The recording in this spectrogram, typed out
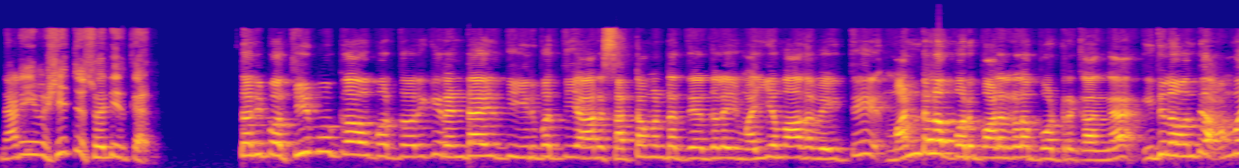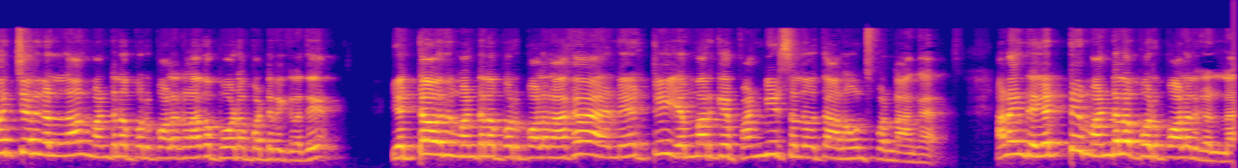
நிறைய விஷயத்தை சொல்லியிருக்காரு. சார் இப்போ திமுகவை பொறுத்த வரைக்கும் ரெண்டாயிரத்தி இருபத்தி ஆறு சட்டமன்ற தேர்தலை மையமாக வைத்து மண்டல பொறுப்பாளர்களை போட்டிருக்காங்க. இதுல வந்து அமைச்சர்கள்லாம் மண்டல பொறுப்பாளர்களாக போடப்பட்டிருக்கிறது. எட்டாவது மண்டல பொறுப்பாளராக நேற்று எம்ஆர்கே பன்னீர்செல்வத்தை அனௌன்ஸ் பண்ணாங்க. ஆனா இந்த எட்டு மண்டல பொறுப்பாளர்கள்ல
